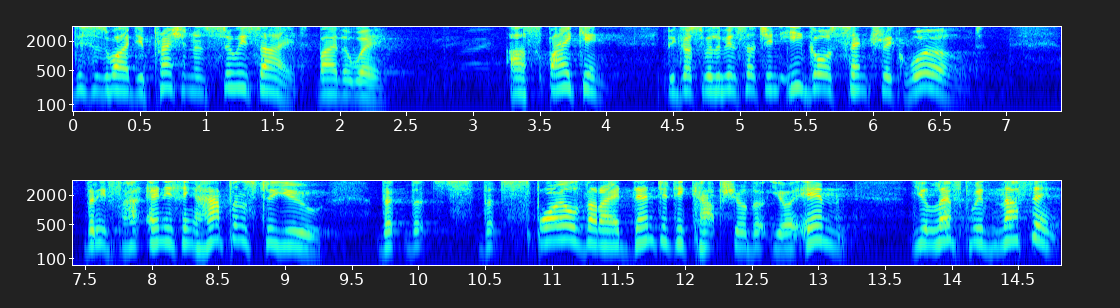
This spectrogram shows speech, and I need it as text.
This is why depression and suicide, by the way, are spiking because we live in such an egocentric world that if anything happens to you that, that, that spoils that identity capture that you're in, you're left with nothing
